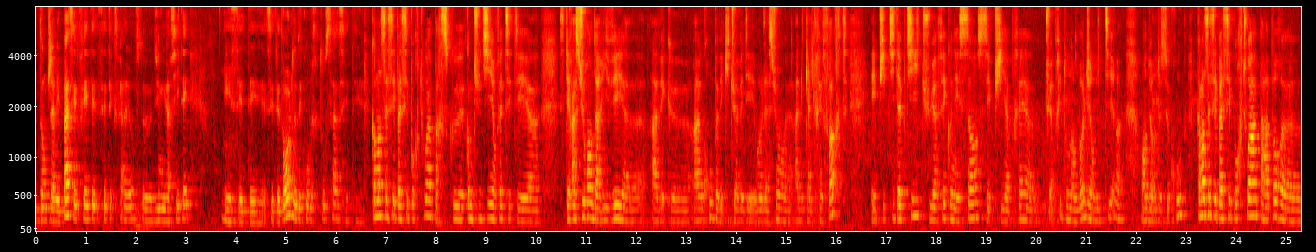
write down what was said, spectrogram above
Donc, j'avais pas fait cette expérience d'université. Et c'était, drôle de découvrir tout ça. Comment ça s'est passé pour toi? Parce que, comme tu dis, en fait, c'était, euh, rassurant d'arriver euh, avec euh, un groupe avec qui tu avais des relations amicales très fortes. Et puis petit à petit, tu as fait connaissance et puis après, euh, tu as pris ton envol, j'ai envie de dire, en dehors de ce groupe. Comment ça s'est passé pour toi par rapport euh,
